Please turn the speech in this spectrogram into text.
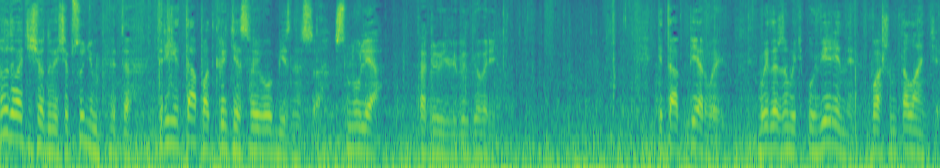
Ну, давайте еще одну вещь обсудим. Это три этапа открытия своего бизнеса. С нуля, как люди любят говорить. Этап первый. Вы должны быть уверены в вашем таланте.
